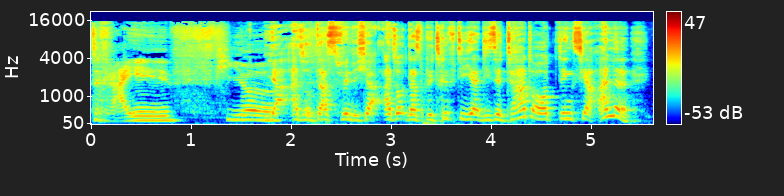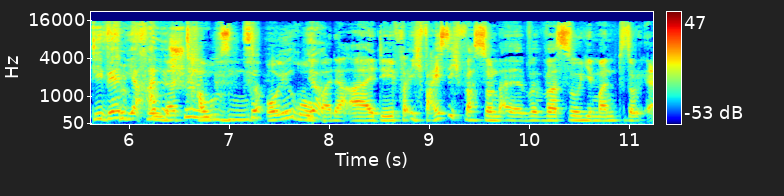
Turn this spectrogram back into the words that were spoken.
drei, vier, Ja, also das finde ich ja, also das betrifft die ja, diese Tatort-Dings ja alle. Die werden ja alle schön... 500.000 Euro Ja. bei der ARD. ver- Ich weiß nicht, was so, ein, äh, was so jemand, so äh,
